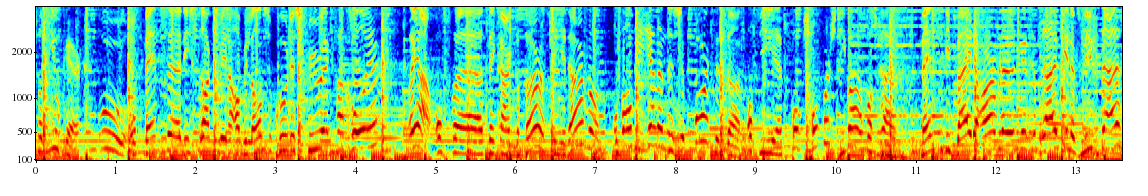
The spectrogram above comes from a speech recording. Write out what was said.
Van Nieuwkerk. Oeh, of mensen die straks weer naar ambulancebroeders vuurwerk gaan gooien. Oh ja, of eh, het WK in Qatar, wat vind je daarvan? Of al die rellende supporters dan. Of die uh, kopschoppers, die waren pas ruim. Mensen die beide armleuningen gebruiken in een vliegtuig.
